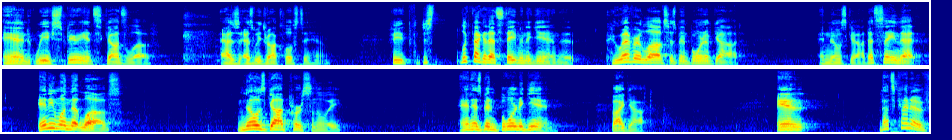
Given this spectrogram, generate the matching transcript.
And we experience God's love as, as we draw close to Him. If you just look back at that statement again that whoever loves has been born of God and knows God. That's saying that Anyone that loves knows God personally and has been born again by God. And that's kind of,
